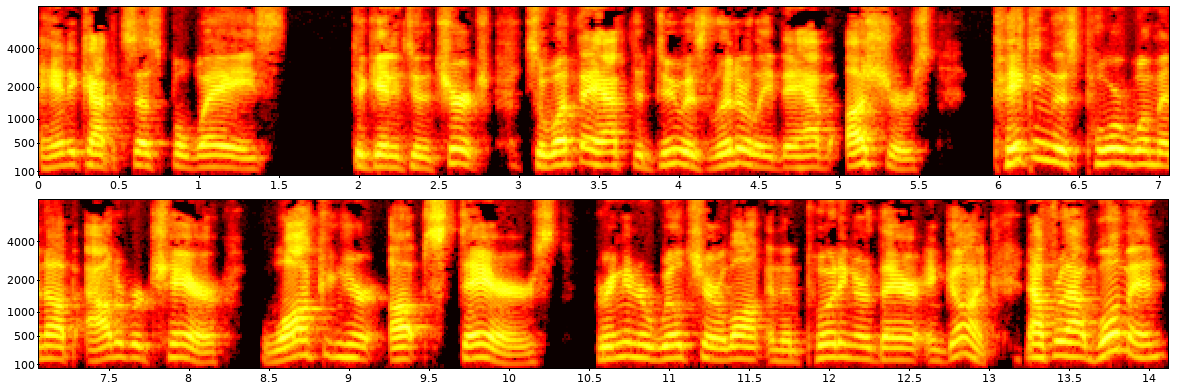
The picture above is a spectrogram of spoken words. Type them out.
handicap accessible ways to get into the church. So what they have to do is literally they have ushers picking this poor woman up out of her chair, walking her upstairs, bringing her wheelchair along, and then putting her there and going. Now, for that woman,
